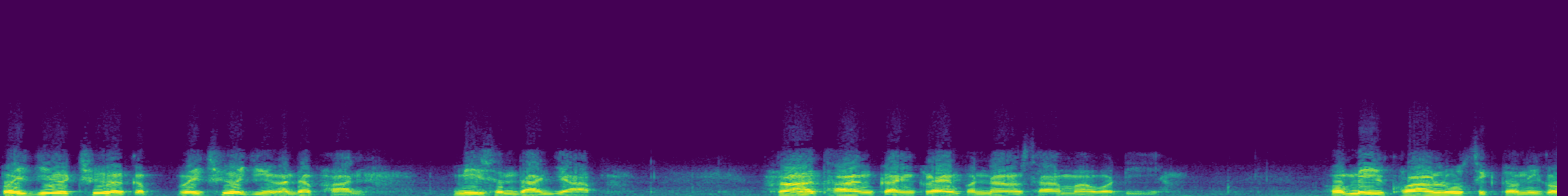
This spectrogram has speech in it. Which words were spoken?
ไปเยื่อเชื่อกับไปเชื่อหญิงอันดพานมีสันดานหยาบ หาทางกลั่นแกล้งพนางสามาวดี พอมีความรู้สึกตอนนี้ก็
